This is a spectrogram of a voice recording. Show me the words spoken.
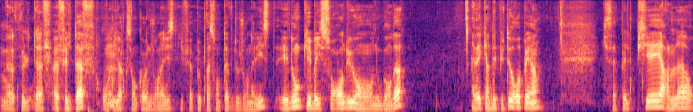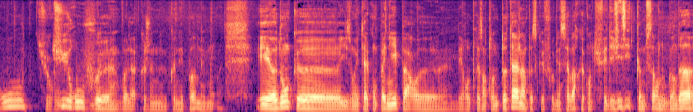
elle fait le taf. Elle fait le taf, on va mm. dire que c'est encore une journaliste qui fait à peu près son taf de journaliste. Et donc, eh ben, ils se sont rendus en Ouganda avec un député européen qui s'appelle Pierre Laroux Turou, euh, voilà, que je ne connais pas, mais bon. Et euh, donc, euh, ils ont été accompagnés par des représentants de Total, hein, parce qu'il faut bien savoir que quand tu fais des visites comme ça en Ouganda,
